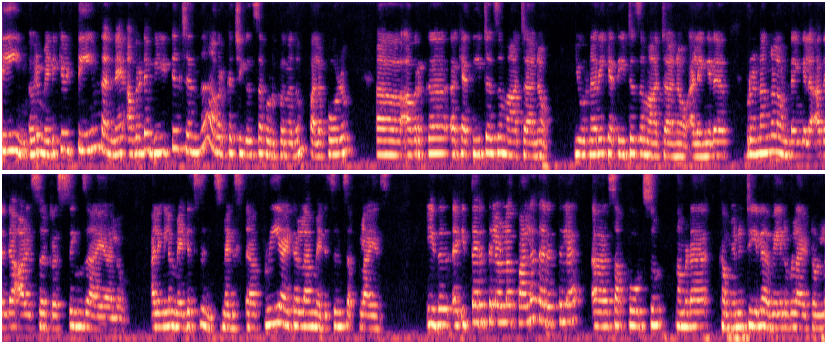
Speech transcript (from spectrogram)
ടീം ഒരു മെഡിക്കൽ ടീം തന്നെ അവരുടെ വീട്ടിൽ ചെന്ന് അവർക്ക് ചികിത്സ കൊടുക്കുന്നതും പലപ്പോഴും അവർക്ക് കത്തീറ്റേഴ്സ് മാറ്റാനോ യൂറിനറി കത്തീറ്റേഴ്സ് മാറ്റാനോ അല്ലെങ്കിൽ വ്രണങ്ങൾ ഉണ്ടെങ്കിൽ അതിന്റെ അൾസർ ഡ്രസ്സിങ്സ് ആയാലോ അല്ലെങ്കിൽ മെഡിസിൻസ് മെഡിസിൻ ഫ്രീ ആയിട്ടുള്ള മെഡിസിൻ സപ്ലൈസ് ഇത് ഇത്തരത്തിലുള്ള പലതരത്തിലെ സപ്പോർട്ട്സും നമ്മുടെ കമ്മ്യൂണിറ്റിയിൽ അവൈലബിൾ ആയിട്ടുള്ള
